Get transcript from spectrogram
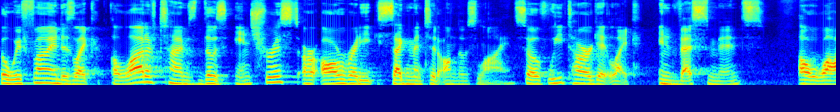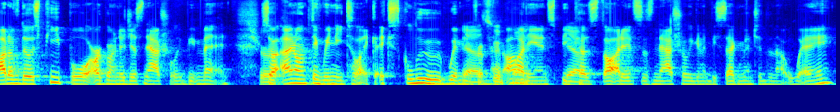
But we find is like a lot of times those interests are already segmented on those lines. So if we target like investments a lot of those people are going to just naturally be men. Sure. So I don't think we need to like exclude women yeah, from that audience because yeah. the audience is naturally going to be segmented in that way.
